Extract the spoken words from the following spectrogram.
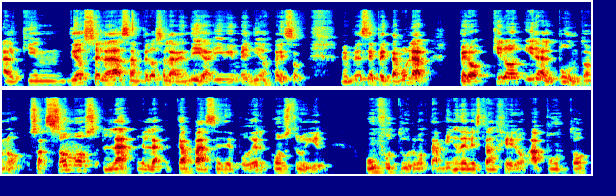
Al quien Dios se la da, San Pedro se la bendiga. Y bienvenido a eso. Me parece espectacular. Pero quiero ir al punto, ¿no? O sea, somos capaces de poder construir un futuro también en el extranjero a punto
